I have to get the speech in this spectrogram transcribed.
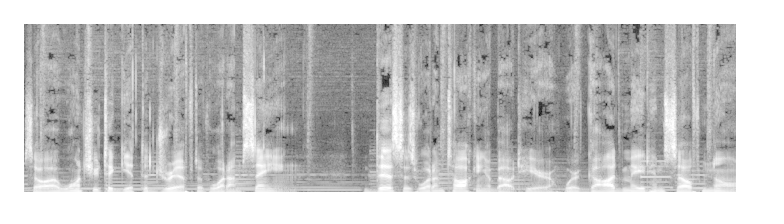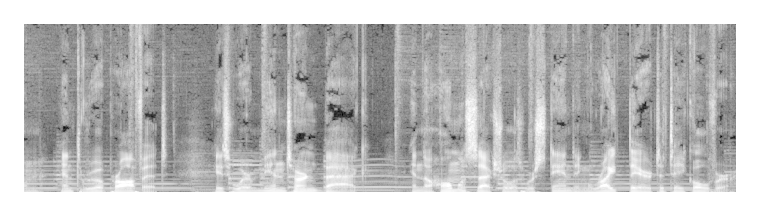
so I want you to get the drift of what I'm saying. This is what I'm talking about here, where God made himself known, and through a prophet, is where men turned back, and the homosexuals were standing right there to take over.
